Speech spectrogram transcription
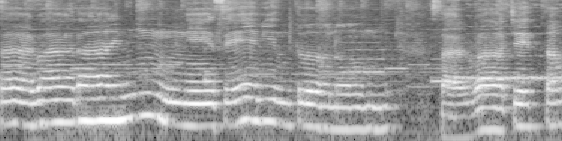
సర్వదా నిన్నే సేవింతును సర్వచిత్తం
